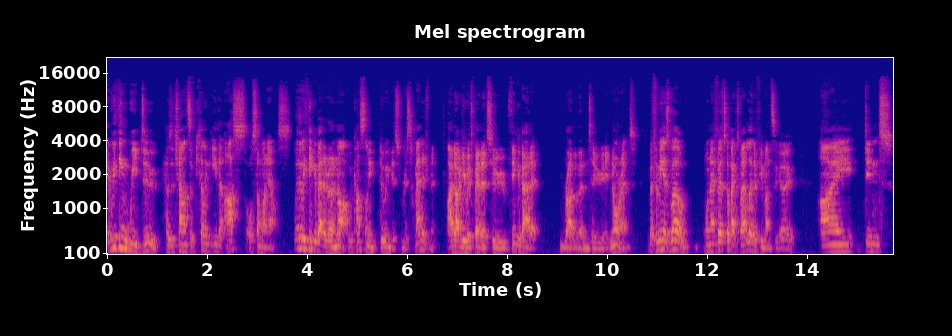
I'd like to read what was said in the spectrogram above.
Everything we do has a chance of killing either us or someone else. Whether we think about it or not, we're constantly doing this risk management. I'd argue it's better to think about it rather than to ignore it. But for me as well, when I first got back to Adelaide a few months ago, I didn't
